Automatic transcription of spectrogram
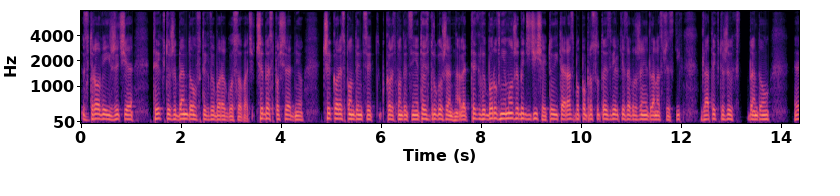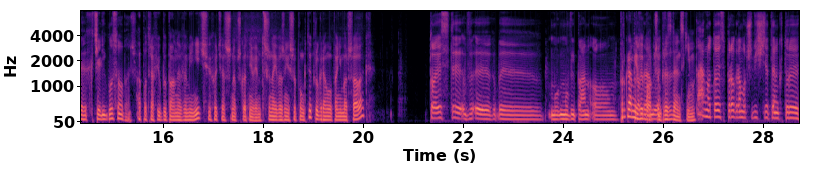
zdrowie i życie tych, którzy będą w tych wyborach głosować. Czy bezpośrednio, czy korespondency, korespondencyjnie, to jest drugorzędne, ale tych wyborów nie może być dzisiaj, tu i teraz, bo po prostu to jest wielkie zagrożenie dla nas wszystkich, dla tych, którzy ch- będą e, chcieli głosować. A potrafiłby pan wymienić chociaż na przykład, nie wiem, trzy najważniejsze punkty programu pani marszałek? To jest, y, y, y, mówi pan o... Programie, Programie- wyborczym, prezydenckim. Tak, no to jest program oczywiście ten, który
